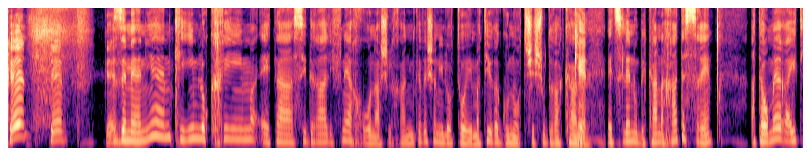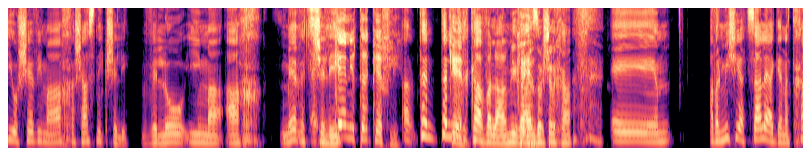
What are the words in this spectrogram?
כן, כן. כן. זה מעניין, כי אם לוקחים את הסדרה הלפני האחרונה שלך, אני מקווה שאני לא טועה, מתיר עגונות, ששודרה כאן, כן. אצלנו בכאן 11, אתה אומר, הייתי יושב עם האח הש"סניק שלי, ולא עם האח מרץ אה, שלי. כן, יותר כיף לי. אה, תן, תן כן. לרכב על האמירה כן. הזו שלך. אמ, אבל מי שיצא להגנתך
